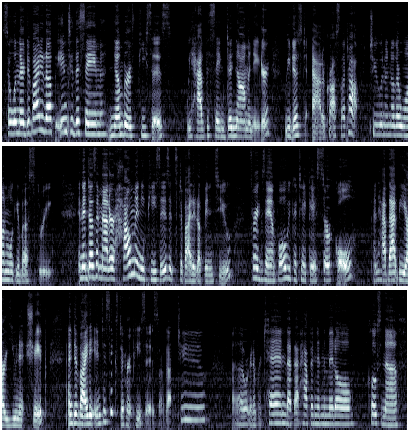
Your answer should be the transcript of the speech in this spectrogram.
So when they're divided up into the same number of pieces, we have the same denominator. We just add across the top. Two and another one will give us three. And it doesn't matter how many pieces it's divided up into. For example, we could take a circle and have that be our unit shape and divide it into six different pieces. So I've got two. Uh, we're going to pretend that that happened in the middle. Close enough.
